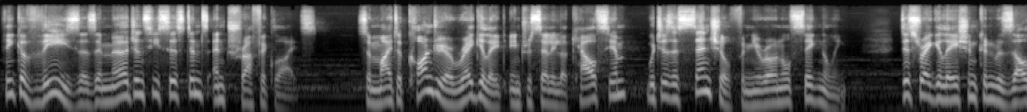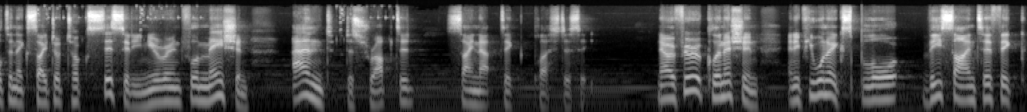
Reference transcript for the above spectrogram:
Think of these as emergency systems and traffic lights. So mitochondria regulate intracellular calcium, which is essential for neuronal signaling. Dysregulation can result in excitotoxicity, neuroinflammation, and disrupted synaptic plasticity. Now, if you're a clinician and if you want to explore these scientific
